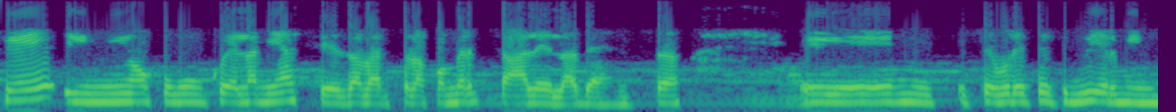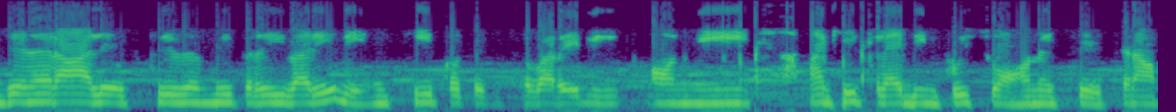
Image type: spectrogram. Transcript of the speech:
che il mio comunque la mia ascesa verso la commerciale e la dance e mm, se volete seguirmi in generale o scrivermi per i vari eventi potete trovare lì ogni, anche i club in cui suono eccetera.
